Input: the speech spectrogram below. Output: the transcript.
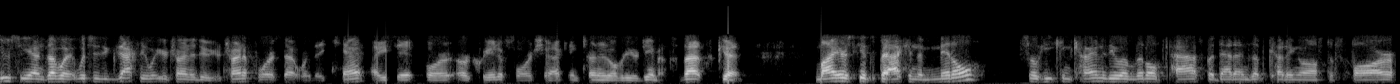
Soucy ends up with, which is exactly what you're trying to do. You're trying to force that where they can't ice it or or create a forecheck and turn it over to your demon. So that's good. Myers gets back in the middle, so he can kind of do a little pass, but that ends up cutting off the far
